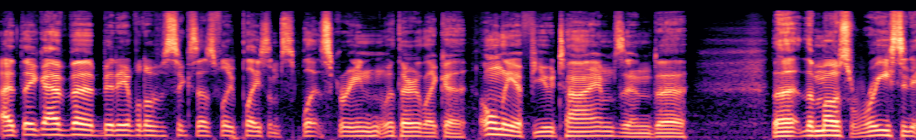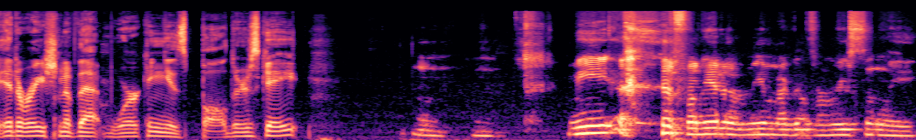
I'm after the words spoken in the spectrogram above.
I think I've uh, been able to successfully play some split screen with her like a only a few times, and uh, the the most recent iteration of that working is Baldur's Gate. me, funny enough, me and my girlfriend recently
